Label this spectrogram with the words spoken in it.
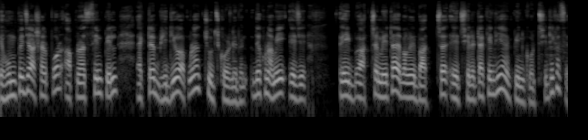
এই হোম পেজে আসার পর আপনারা সিম্পল একটা ভিডিও আপনারা চুজ করে নেবেন। দেখুন, আমি এই যে, এই বাচ্চা মেয়েটা এবং এই বাচ্চা, এই ছেলেটাকে নিয়ে আমি পিন করছি, ঠিক আছে?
